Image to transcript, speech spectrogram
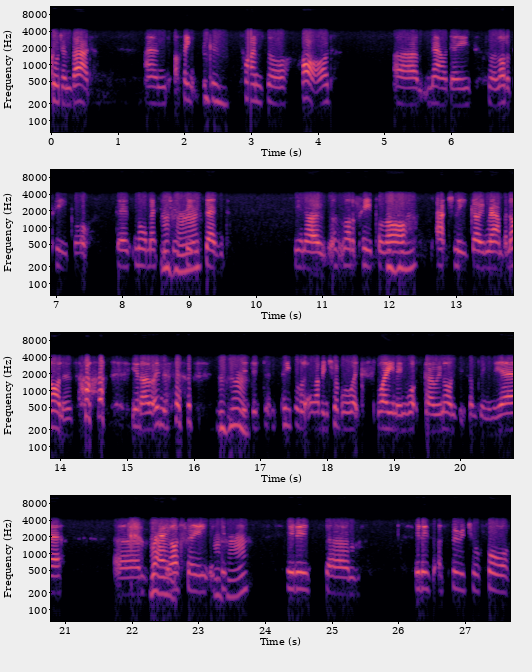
good and bad. And I think because Mhm. times are hard um, nowadays for a lot of people, there's more messages being sent. You know, a lot of people are Mhm. actually going round bananas. you know, and Mhm. it- people are having trouble explaining what's going on. Is it something in the air? Um, Right. I say it, Mhm. it is um, it is a spiritual force.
